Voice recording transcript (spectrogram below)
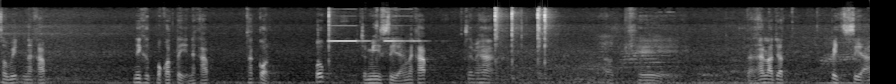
สวิตช์นะครับ นี่คือปกตินะครับ ถ้ากดปุ๊บ จะมีเสียงนะครับ ใช่ไหมฮะ โอเค แต่ถ้าเราจะปิดเสียง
